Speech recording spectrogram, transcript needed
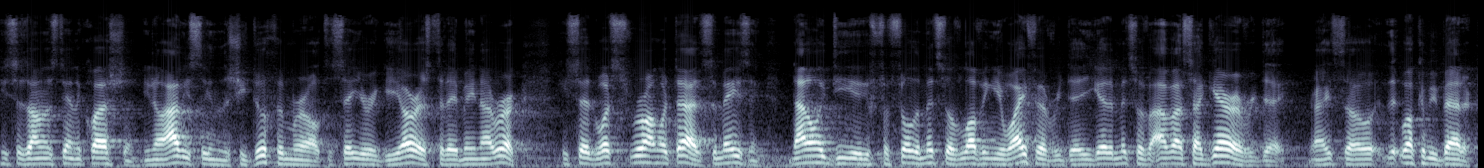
He says, I don't understand the question. You know, obviously in the Shidduchim world, to say you're a Gioris today may not work. He said, what's wrong with that? It's amazing. Not only do you fulfill the mitzvah of loving your wife every day, you get a mitzvah of ahavas hager every day, right? So what could be better?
